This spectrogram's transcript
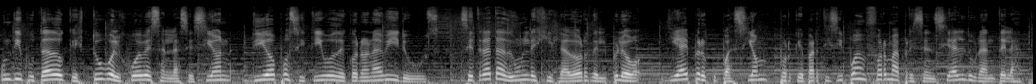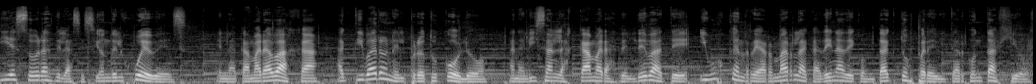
Un diputado que estuvo el jueves en la sesión dio positivo de coronavirus. Se trata de un legislador del PLO y hay preocupación porque participó en forma presencial durante las 10 horas de la sesión del jueves. En la Cámara Baja activaron el protocolo, analizan las cámaras del debate y buscan rearmar la cadena de contactos para evitar contagios.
